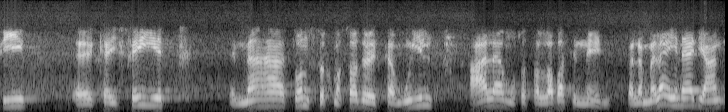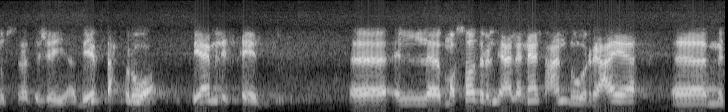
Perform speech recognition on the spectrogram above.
في آه، كيفية إنها تنفق مصادر التمويل على متطلبات النادي. فلما ألاقي نادي عنده استراتيجية بيفتح فروع بيعمل استاد آه، المصادر الإعلانات عنده الرعايه آه،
